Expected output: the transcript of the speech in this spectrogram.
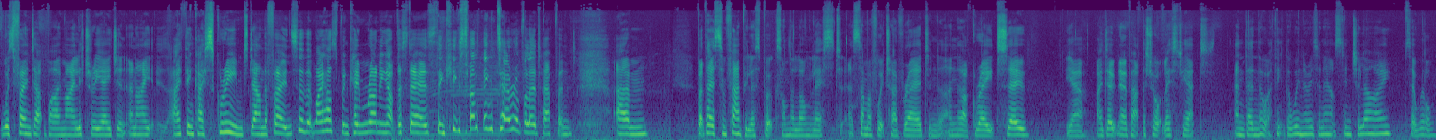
was phoned up by my literary agent and I, I think I screamed down the phone so that my husband came running up the stairs thinking something terrible had happened. Um, but there's some fabulous books on the long list, uh, some of which I've read and, and are great. So, yeah, I don't know about the short list yet. And then the, I think the winner is announced in July. So we'll,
